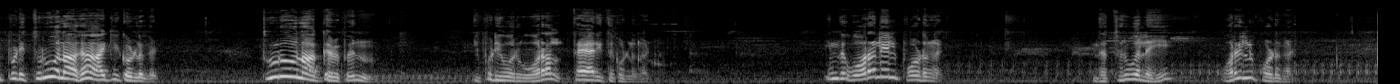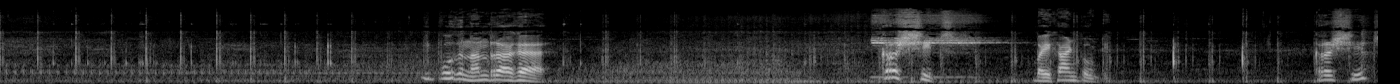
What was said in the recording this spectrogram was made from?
இப்படி துருவலாக ஆக்கி கொள்ளுங்கள். துருவலாக்க பின் இப்படி ஒரு உரல் தயாரித்துக் கொள்ளுங்கள். இந்த உரலில் போடுங்கள். இந்த துருவலை உரலில் போடுங்கள். இப்போது நன்றாக crush it by hand pounding crush it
